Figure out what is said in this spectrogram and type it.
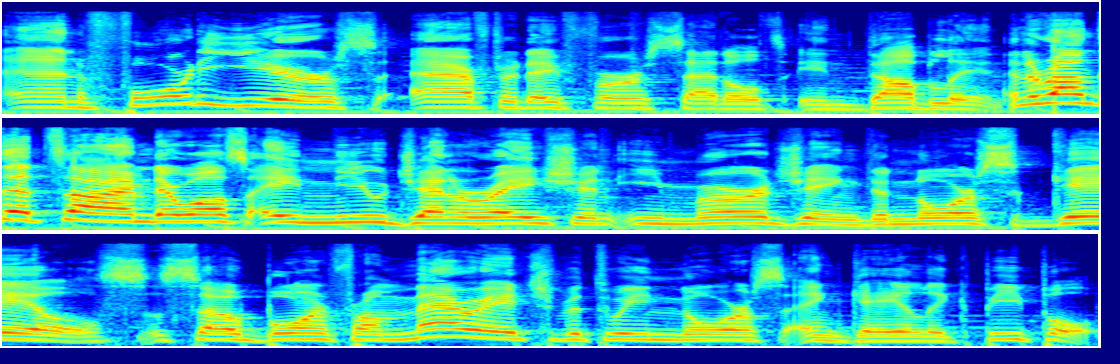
and 40 years after they first settled in Dublin. And around that time there was a new generation emerging, the Norse Gaels, so born from marriage between Norse and Gaelic people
